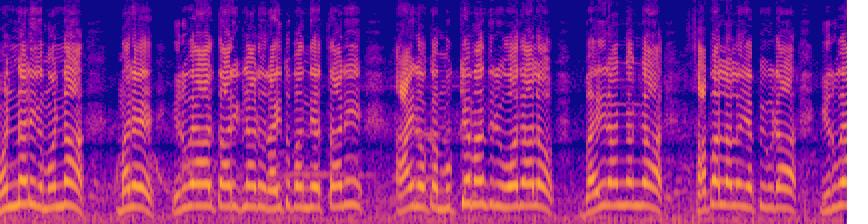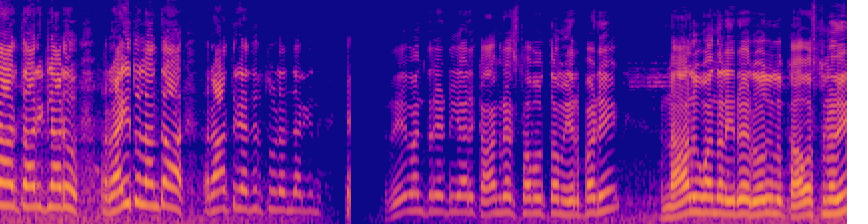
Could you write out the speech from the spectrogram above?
మొన్నటికి మొన్న మరి ఇరవై ఆరు తారీఖు నాడు రైతు బంద్ చేస్తా అని ఆయన ఒక ముఖ్యమంత్రి హోదాలో బహిరంగంగా సభలలో చెప్పి కూడా ఇరవై ఆరు తారీఖు నాడు రైతులంతా రాత్రి ఎదురు చూడడం జరిగింది. రేవంత్ రెడ్డి గారి కాంగ్రెస్ ప్రభుత్వం ఏర్పడి నాలుగు వందల ఇరవై రోజులు కావస్తున్నది.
